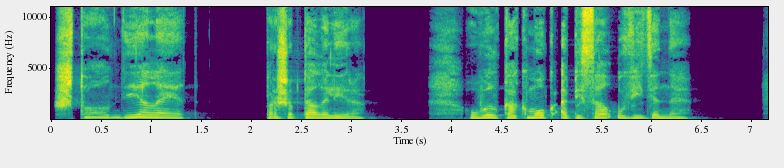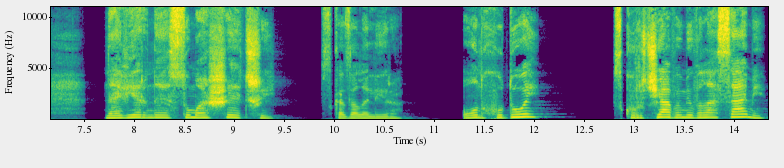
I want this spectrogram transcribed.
«Что он делает?» — прошептала Лира. Уилл как мог описал увиденное. «Наверное, сумасшедший», — сказала Лира. «Он худой? С курчавыми волосами?»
